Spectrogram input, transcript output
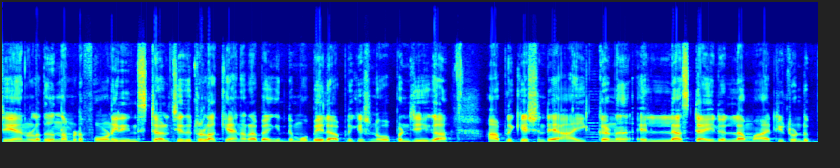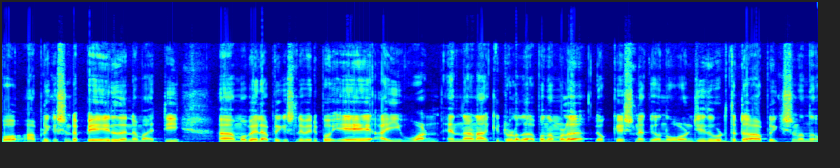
ചെയ്യാനുള്ളത് നമ്മുടെ ഫോണിൽ ഇൻസ്റ്റാൾ ചെയ്തിട്ടുള്ള കാനറ ബാങ്കിന്റെ മൊബൈൽ ആപ്ലിക്കേഷൻ ഓപ്പൺ ചെയ്യുക. ആപ്ലിക്കേഷന്റെ ഐക്കണ് എല്ലാ സ്റ്റൈലും എല്ലാം മാറ്റിയിട്ടുണ്ട് ഇപ്പോൾ. ആപ്ലിക്കേഷന്റെ പേര് തന്നെ മാറ്റി. മൊബൈൽ ആപ്ലിക്കേഷന്റെ പേര് ഇപ്പോൾ എ ഐ വൺ എന്നാണ് ആക്കിയിട്ടുള്ളത്. അപ്പോൾ നമ്മൾ ലൊക്കേഷനൊക്കെ ഒന്ന് ഓൺ ചെയ്ത് കൊടുത്തിട്ട് ആപ്ലിക്കേഷൻ ഒന്ന്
